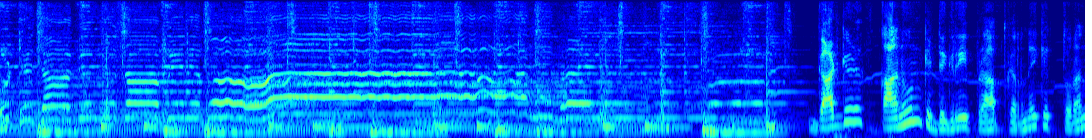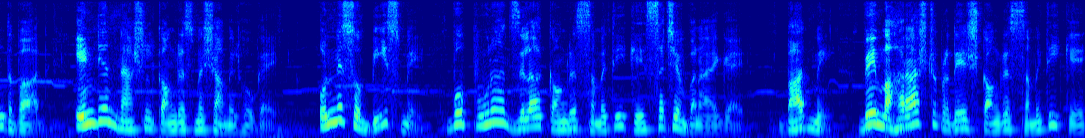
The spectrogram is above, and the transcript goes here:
उठ जाग गाडगिल कानून की डिग्री प्राप्त करने के तुरंत बाद इंडियन नेशनल कांग्रेस में शामिल हो गए। 1920 में वो पूना जिला कांग्रेस समिति के सचिव बनाए गए। बाद में वे महाराष्ट्र प्रदेश कांग्रेस समिति के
